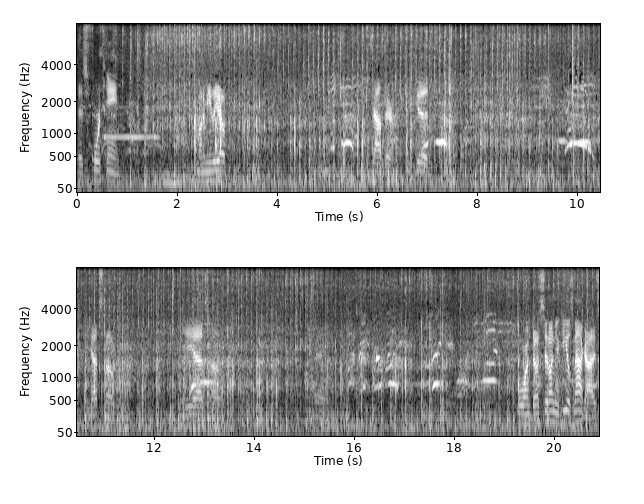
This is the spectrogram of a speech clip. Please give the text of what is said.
his fourth game. Come on, Emilio. He's out there. He's good. He got smoke. He had smoke. Okay. Four. Don't sit on your heels now, guys.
